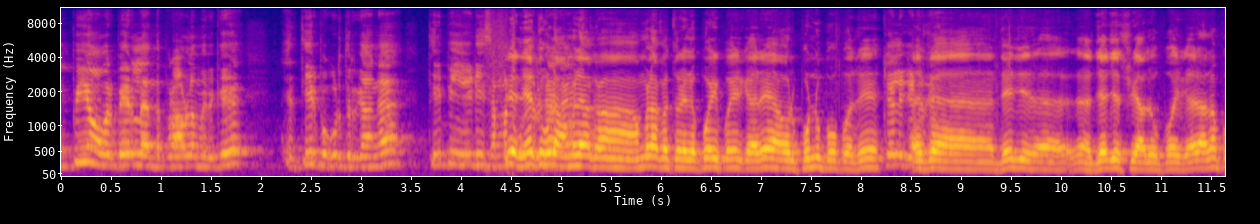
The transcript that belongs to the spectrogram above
இப்பயும் அவர் பேரில் இந்த ப்ராப்ளம் இருக்குது தீர்ப்பு கொடுத்துருக்காங்க. திருப்பி இடி சம்மன் நேற்று கூட அமலாக்க அமலாக்கத்துறையில் போய் போயிருக்காரு. அவர் பொண்ணு போக போகுது தேஜஸ்வி யாதவ் போயிருக்காரு. அதெல்லாம்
